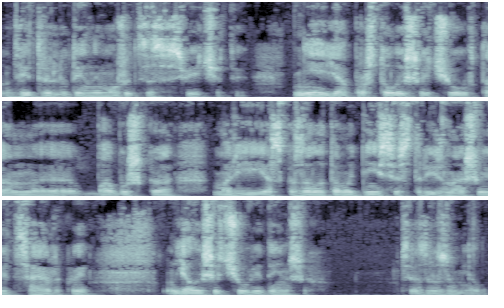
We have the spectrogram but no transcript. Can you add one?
Дві-три людини можуть це засвідчити. Ні, я просто лише чув, там е, бабушка Марія сказала там одній сестрі з нашої церкви. Я лише чув від інших. Все зрозуміло.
